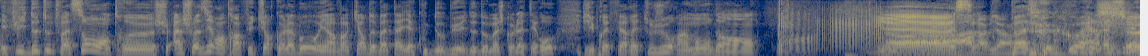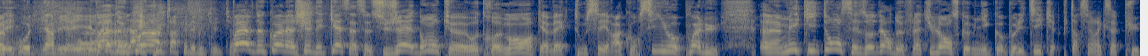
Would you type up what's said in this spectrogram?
Et puis, de toute façon, entre, à choisir entre un futur collabo et un vainqueur de bataille à coups d'obus et de dommages collatéraux, j'y préférerais toujours un monde en. Yes Ah, bah bien. Pas de quoi lâcher Le des prout bien viril. Pas de quoi plus tard que d'habitude. tiens. pas de quoi lâcher des caisses à ce sujet, donc euh, autrement qu'avec tous ces raccourcis au poilu. Euh, mais quittons ces odeurs de flatulence communico-politique, putain c'est vrai que ça pue,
